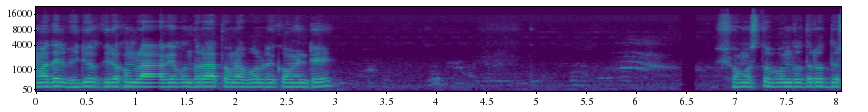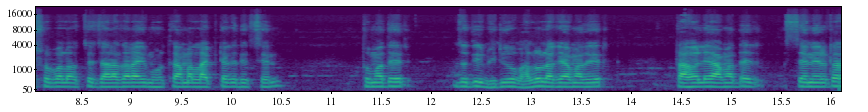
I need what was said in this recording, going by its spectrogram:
আমাদের ভিডিও কীরকম লাগে বন্ধুরা, তোমরা বলবে কমেন্টে। সমস্ত বন্ধুদের উদ্দেশ্য বলা হচ্ছে, যারা যারা এই মুহূর্তে আমার লাইভটাকে দেখছেন, তোমাদের যদি ভিডিও ভালো লাগে আমাদের, তাহলে আমাদের চ্যানেলটা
